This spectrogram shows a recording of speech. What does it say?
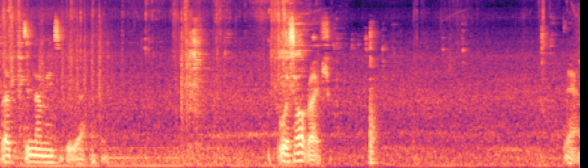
That did not mean to do that. Okay. Oh, assault rifle. Damn.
